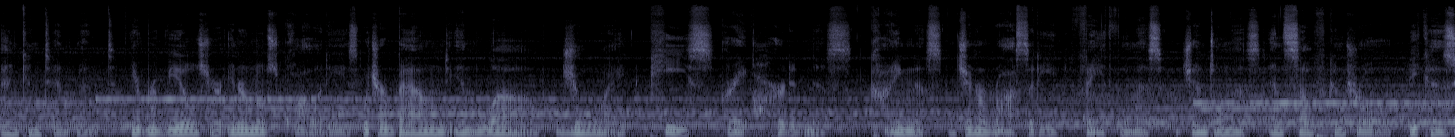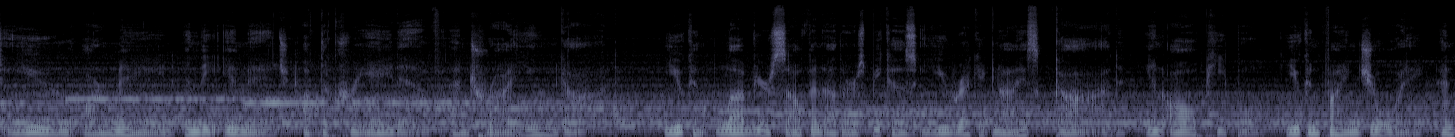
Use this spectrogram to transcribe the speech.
and contentment. It reveals your innermost qualities, which are bound in love, joy, peace, great heartedness, kindness, generosity, faithfulness, gentleness, and self control, because you are made in the image of the creative and triune God. You can love yourself and others because you recognize God in all people. You can find joy and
